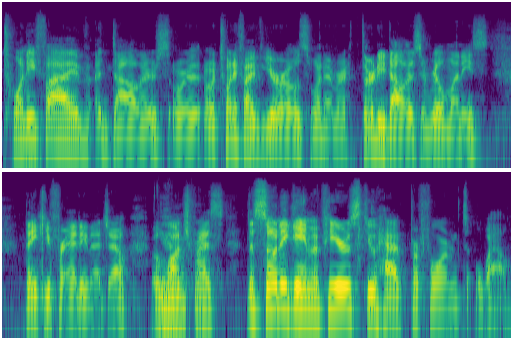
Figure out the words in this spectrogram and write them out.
$25 or, or 25 euros, whatever, $30 in real monies, thank you for adding that, Joe, Yeah, launch no price, the Sony game appears to have performed well.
